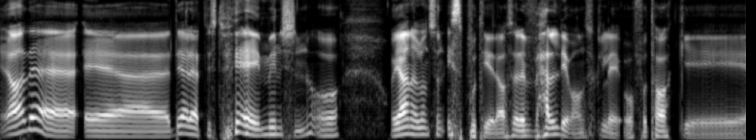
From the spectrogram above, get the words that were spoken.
Ja, det er det, er det at hvis du er i München, og, og gjerne rundt sånn ISPO-tider, så er det veldig vanskelig å få tak i,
